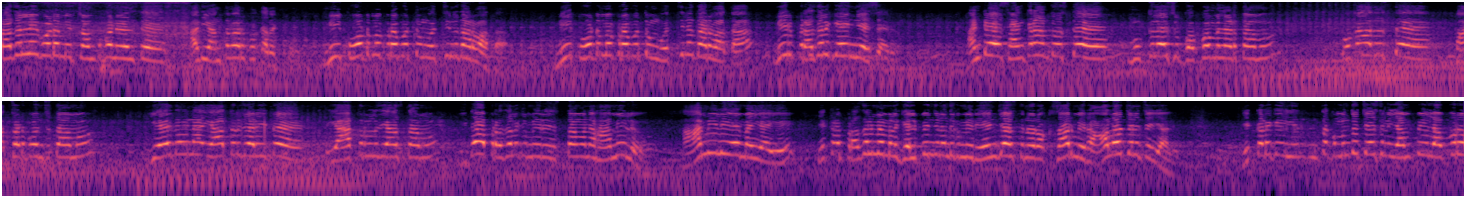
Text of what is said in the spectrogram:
ప్రజల్ని కూడా మీరు చంపుకొని వెళ్తే అది ఎంతవరకు కరెక్ట్? మీ కూటమి ప్రభుత్వం వచ్చిన తర్వాత మీ కూటమి ప్రభుత్వం వచ్చిన తర్వాత మీరు ప్రజలకు ఏం చేశారు? అంటే సంక్రాంతి వస్తే ముగ్గులేసి గొప్పమ్మలు ఎడతాము ఉగాది వస్తే పచ్చడి పంచుతాము ఏదైనా యాత్ర జరిగితే యాత్రలు చేస్తాము ఇదే ప్రజలకు మీరు ఇస్తామన్న హామీలు. హామీలు ఏమయ్యాయి? ఇక్కడ ప్రజలు మిమ్మల్ని గెలిపించినందుకు మీరు ఏం చేస్తున్నారు? ఒకసారి మీరు ఆలోచన చేయాలి. ఇక్కడికి ఇంతకు ముందు చేసిన ఎంపీలు ఎవ్వరూ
